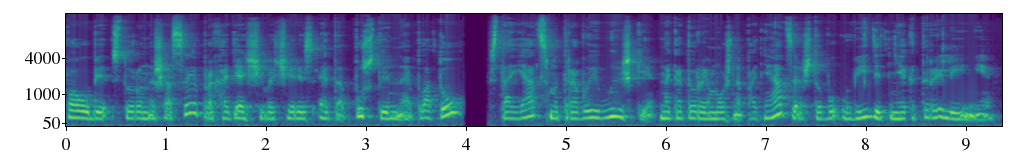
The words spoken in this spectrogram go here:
По обе стороны шоссе, проходящего через это пустынное плато, стоят смотровые вышки, на которые можно подняться, чтобы увидеть некоторые линии.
